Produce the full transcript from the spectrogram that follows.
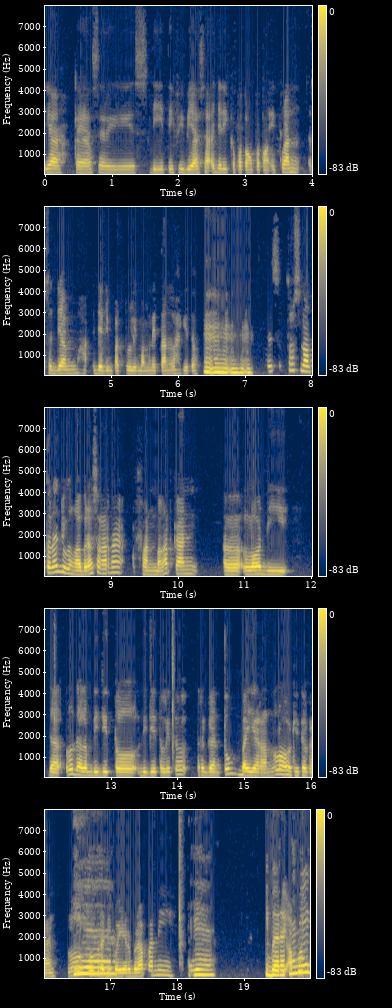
ya kayak series di TV biasa jadi kepotong-potong iklan sejam jadi 45 menitan lah gitu. Mm-hmm. Terus, terus nontonnya juga nggak berasa karena fun banget kan uh, lo di da, lo dalam digital digital itu tergantung bayaran lo gitu kan. Lo yeah. lo iya. berani bayar berapa nih? Iya. Yeah. Ibaratnya nih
